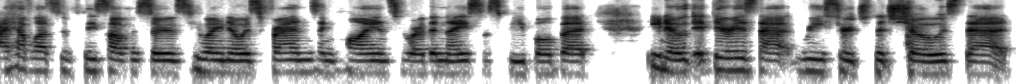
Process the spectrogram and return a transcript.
I have lots of police officers who I know as friends and clients who are the nicest people. But, you know, there is that research that shows that,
